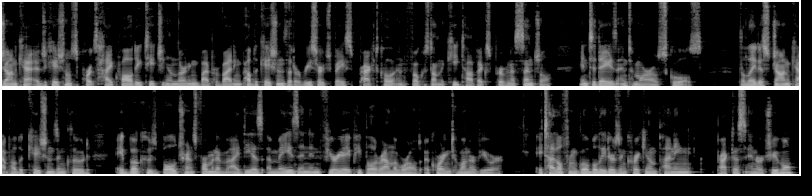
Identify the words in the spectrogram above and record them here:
John Catt Educational supports high quality teaching and learning by providing publications that are research based, practical, and focused on the key topics proven essential in today's and tomorrow's schools. The latest John Catt publications include a book whose bold, transformative ideas amaze and infuriate people around the world, according to one reviewer, a title from global leaders in curriculum planning, practice, and retrieval,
